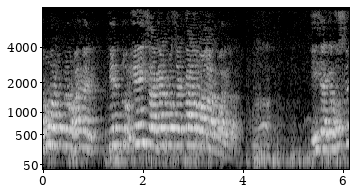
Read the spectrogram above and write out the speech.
অনুভব আপনার হয় নাই, কিন্তু এই হচ্ছে এই জায়গা হচ্ছে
